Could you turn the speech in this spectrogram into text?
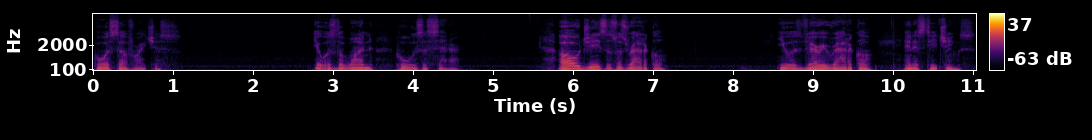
who was self righteous, it was the one who was a sinner. Oh, Jesus was radical. He was very radical in his teachings.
